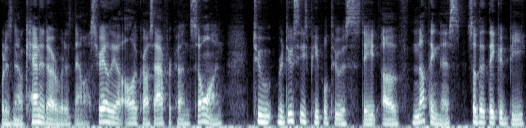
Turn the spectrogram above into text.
what is now Canada or what is now Australia, all across Africa, and so on, to reduce these people to a state of nothingness so that they could be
